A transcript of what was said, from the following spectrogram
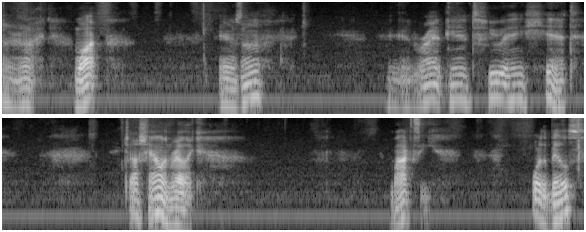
All right, Watt, And right into a hit. Josh Allen relic. Moxie for the Bills.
